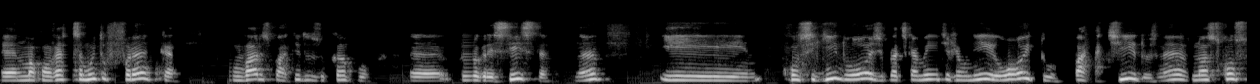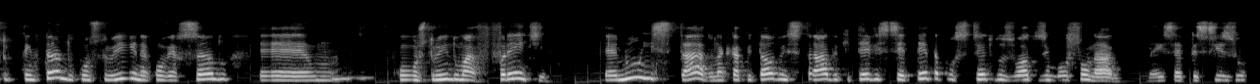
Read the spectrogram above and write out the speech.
é, numa conversa muito franca com vários partidos do campo é, progressista, né? E conseguindo hoje praticamente reunir oito partidos, né? Nós constru tentando construir, né? Conversando, é, um, construindo uma frente é, num estado, na capital do estado, que teve 70% dos votos em Bolsonaro. Né? Isso é preciso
